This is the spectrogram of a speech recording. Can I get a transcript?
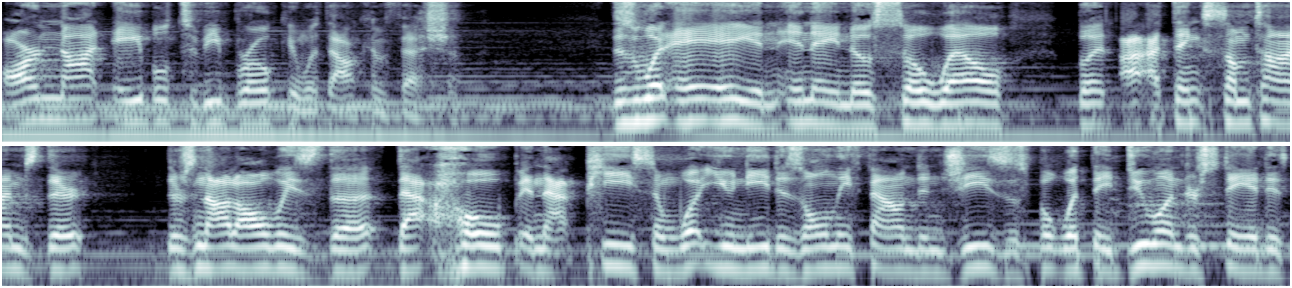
are not able to be broken without confession. This is what AA and NA know so well, but I think sometimes there, there's not always the that hope and that peace and what you need is only found in Jesus. But what they do understand is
